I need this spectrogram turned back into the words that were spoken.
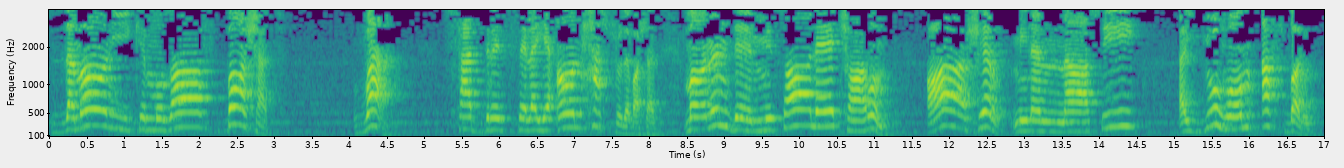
زمانی که مضاف باشد. و صدر سله آن حذف شده باشد. مانند مثال چهارم. عاشر من الناسی ایهم افضل.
